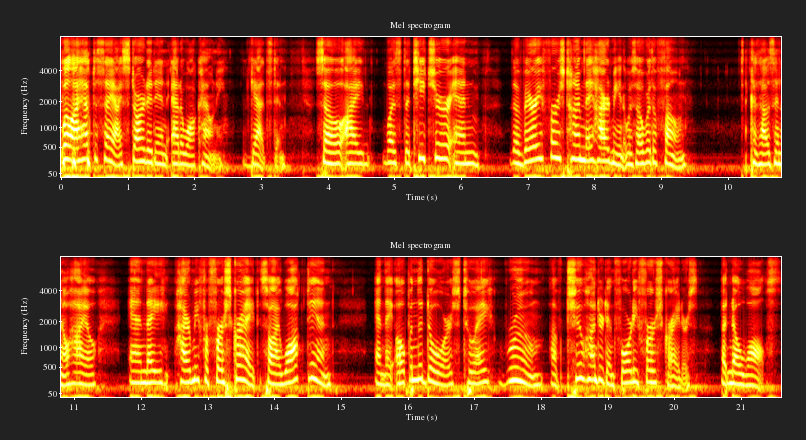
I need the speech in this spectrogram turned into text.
Well, I have to say, I started in Etowah County, Gadsden. So I was the teacher, and the very first time they hired me, and it was over the phone because I was in Ohio, and they hired me for first grade. So I walked in, and they opened the doors to a room of 240 first graders, but no walls.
